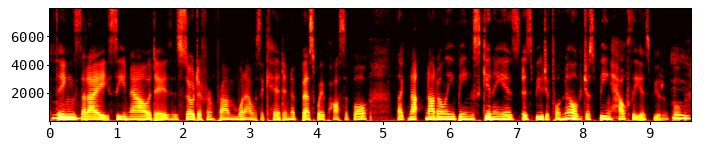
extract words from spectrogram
Things Mm. that I see nowadays is so different from when I was a kid in the best way possible. Like not not only being skinny is is beautiful, no, just being healthy is beautiful. Mm.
